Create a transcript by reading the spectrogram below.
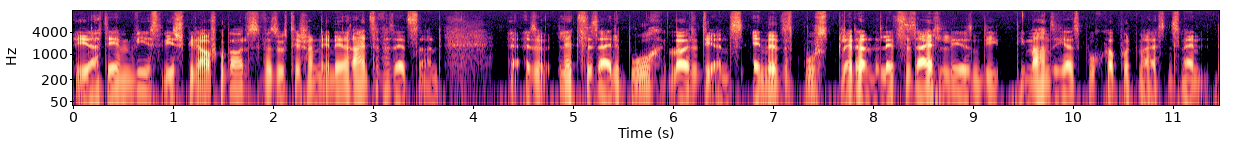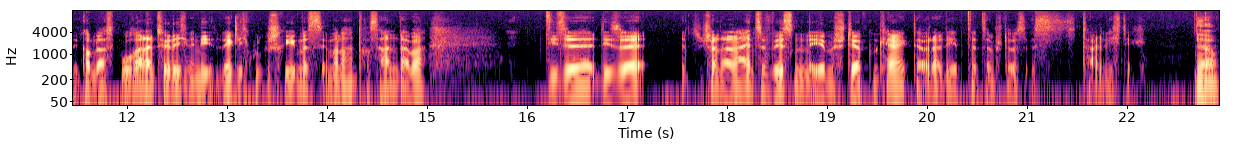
je nachdem, wie es, wie das Spiel aufgebaut ist, versuchst dir schon in den rein zu versetzen und also letzte Seite Buch, Leute, die ans Ende des Buchs blättern und die letzte Seite lesen, die, die machen sich das Buch kaputt meistens. Ich meine, kommt aufs Buch an natürlich, wenn die wirklich gut geschrieben ist, ist immer noch interessant, aber diese, diese, schon allein zu wissen, eben stirbt ein Charakter oder lebt er zum Schluss, ist total wichtig. Ja.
